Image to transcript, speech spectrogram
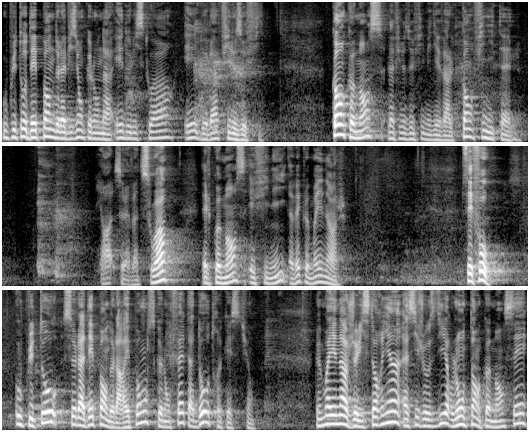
ou plutôt dépendent de la vision que l'on a et de l'histoire et de la philosophie. Quand commence la philosophie médiévale? Quand finit-elle? Cela va de soi, elle commence et finit avec le Moyen Âge. C'est faux, ou plutôt cela dépend de la réponse que l'on fait à d'autres questions. Le Moyen Âge de l'historien a, si j'ose dire, longtemps commencé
